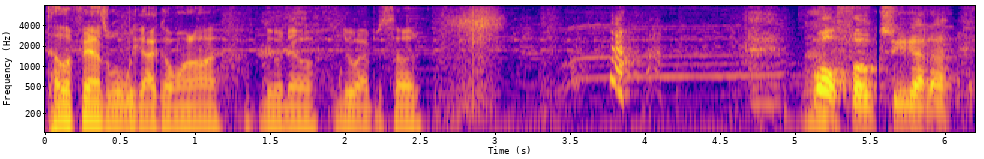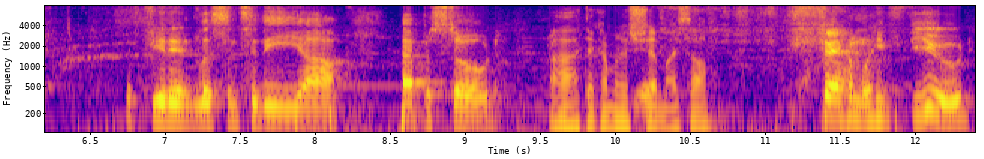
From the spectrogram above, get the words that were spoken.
Tell the fans what we got going on. New, new, new episode. Well, folks, you gotta. If you didn't listen to the uh, episode Uh, I think I'm gonna shit myself. Family Feud,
